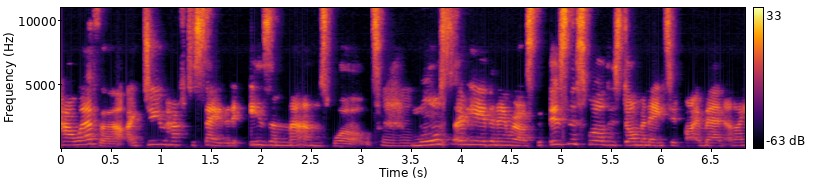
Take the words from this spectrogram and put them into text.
However, I do have to say that it is a man's world, mm-hmm. more so here than anywhere else. The business world is dominated by men, and I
